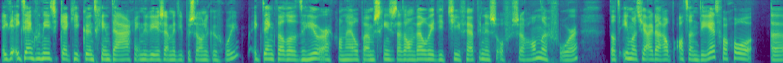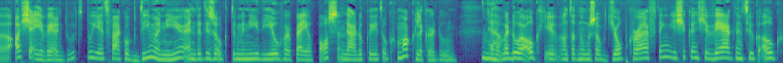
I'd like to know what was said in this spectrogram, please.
ik, ik, denk ook niet, kijk, je kunt geen dagen in de weer zijn met die persoonlijke groei. Ik denk wel dat het heel erg kan helpen. En misschien is daar dan wel weer die Chief Happiness Officer handig voor. Dat iemand jou daarop attendeert van, goh, uh, als jij je werk doet, doe je het vaak op die manier. En dat is ook de manier die heel erg bij jou past. En daardoor kun je het ook gemakkelijker doen. Ja. En waardoor ook je, want dat noemen ze ook jobcrafting. Dus je kunt je werk natuurlijk ook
